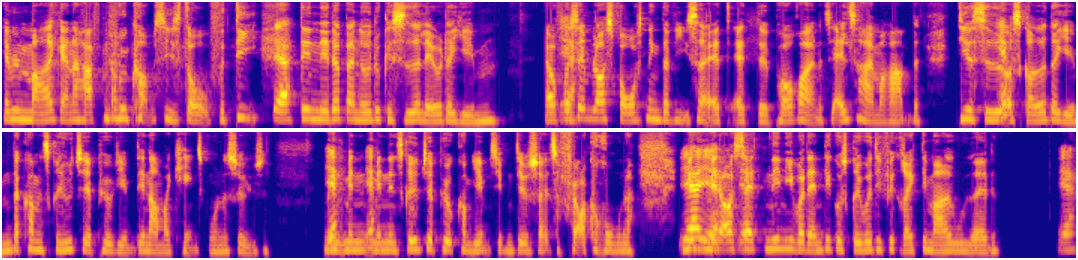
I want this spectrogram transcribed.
Jeg ville meget gerne have haft den udkom sidste år, fordi ja. det netop er noget, du kan sidde og lave derhjemme. Der er jo for ja. eksempel også forskning, der viser, at, at øh, pårørende til Alzheimer-ramte, de har siddet ja. og skrevet derhjemme. Der kom en skriveterapeut hjem. Det er en amerikansk undersøgelse. Men, ja, men, ja. men en skriveterapeut kom hjem til dem, det er jo så altså før corona. Men, ja, ja, men også sat ja. den ind i, hvordan de kunne skrive, og de fik rigtig meget ud af det. Ja.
